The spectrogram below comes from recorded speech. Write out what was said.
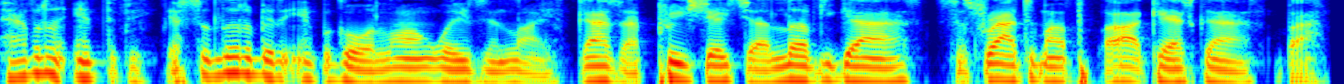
have a little empathy. That's a little bit of empathy go a long ways in life. Guys, I appreciate you. I love you guys. Subscribe to my podcast, guys. Bye.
